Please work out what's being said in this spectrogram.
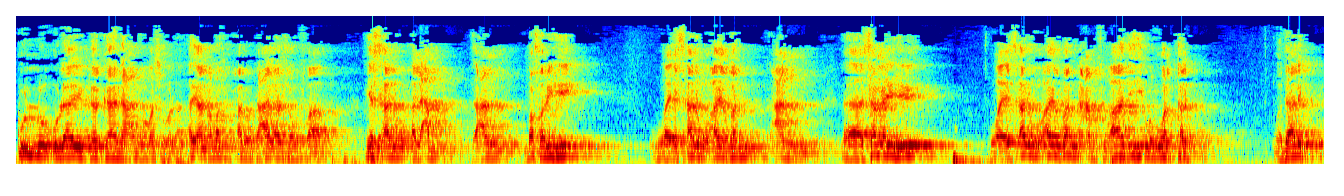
كل أولئك كان عنه مسؤولا. أي أن الله سبحانه وتعالى سوف يسأل العبد عن بصره ويسأله أيضا عن سمعه ويسأله أيضا عن فؤاده وهو القلب. وذلك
